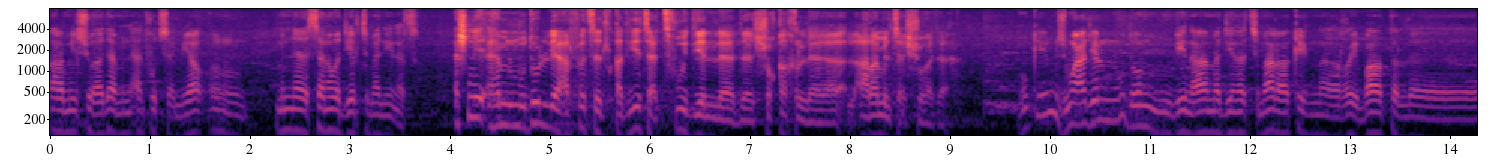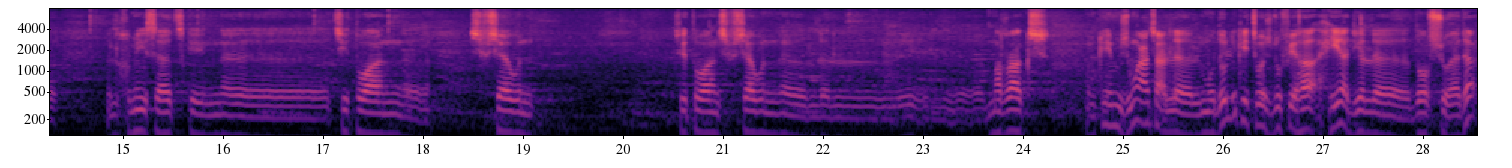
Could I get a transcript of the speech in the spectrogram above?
أرامل الشهداء من 1900 من السنوات ديال الثمانينات. اشني أهم المدن اللي عرفت هذه القضية تاع التفويض ديال الشقق الأرامل تاع الشهداء؟ ممكن مجموعة ديال المدن بينها مدينة تمارا كاين الرباط الخميسات كاين آه، تطوان آه، شفشاون. تطوان شفشاون مراكش. ممكن مجموعة تاع المدن اللي كيتواجدوا فيها أحياء ديال دور الشهداء.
